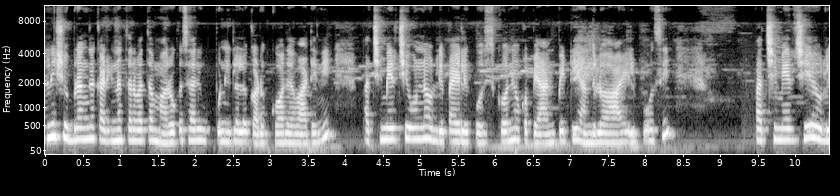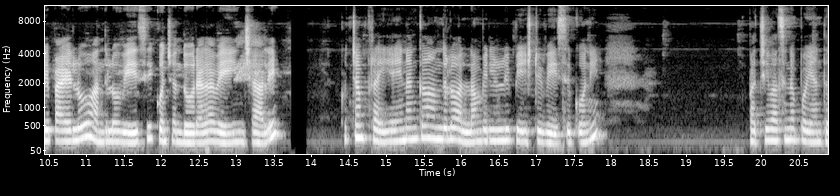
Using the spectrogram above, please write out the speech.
అని శుభ్రంగా కడిగిన తర్వాత మరొకసారి ఉప్పు నీళ్ళలో కడుక్కోవాలి. వాటిని పచ్చిమిర్చి ఉన్న ఉల్లిపాయలు కోసుకొని ఒక ప్యాన్ పెట్టి అందులో ఆయిల్ పోసి పచ్చిమిర్చి ఉల్లిపాయలు అందులో వేసి కొంచెం దూరగా వేయించాలి. కొంచెం ఫ్రై అయినాక అందులో అల్లం వెల్లుల్లి పేస్ట్ వేసుకొని పచ్చివాసన పోయేంత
